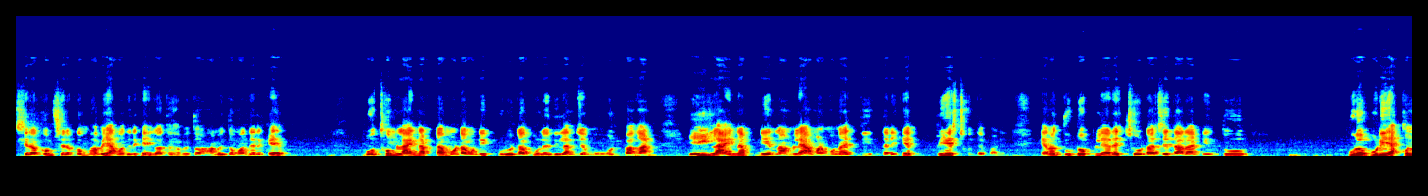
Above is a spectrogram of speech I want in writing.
সেরকম সেরকম ভাবেই আমাদেরকে এগোতে হবে। তো আমি তোমাদেরকে প্রথম লাইন আপটা মোটামুটি পুরোটা বলে দিলাম যে মোহনবাগান এই লাইন আপ নিয়ে নামলে আমার মনে হয় তিন তারিখে বেস্ট হতে পারে। কেন? দুটো প্লেয়ারের চোট আছে, তারা কিন্তু পুরোপুরি এখন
